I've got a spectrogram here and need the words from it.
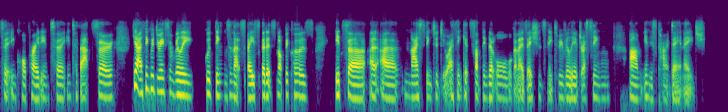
to incorporate into, into that. So, yeah, I think we're doing some really good things in that space, but it's not because it's a, a, a, nice thing to do. I think it's something that all organizations need to be really addressing um, in this current day and age.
